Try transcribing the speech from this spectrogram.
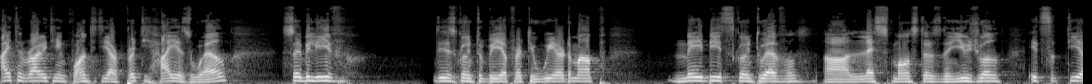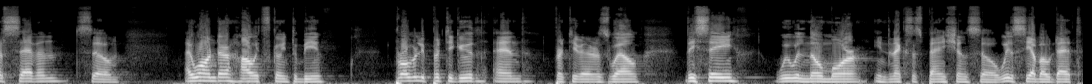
item rarity and quantity are pretty high as well, so I believe this is going to be a pretty weird map. Maybe it's going to have uh, less monsters than usual. It's a tier 7, so I wonder how it's going to be. Probably pretty good and pretty rare as well. They say we will know more in the next expansion, so we'll see about that.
